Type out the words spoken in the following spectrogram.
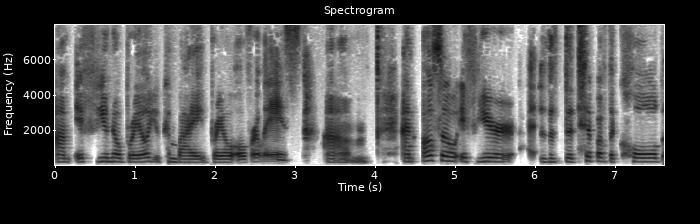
um, if you know Braille, you can buy Braille overlays. Um, and also, if you're the, the tip of the cold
